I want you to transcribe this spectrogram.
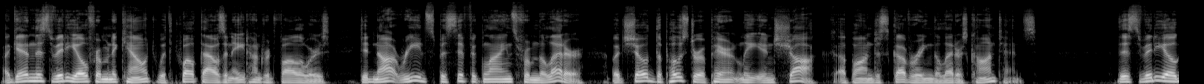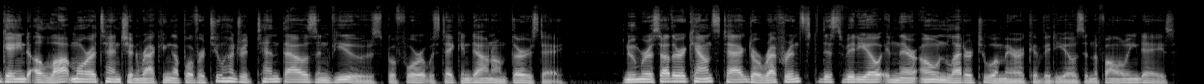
Again, this video from an account with 12,800 followers did not read specific lines from the letter, but showed the poster apparently in shock upon discovering the letter's contents. This video gained a lot more attention, racking up over 210,000 views before it was taken down on Thursday. Numerous other accounts tagged or referenced this video in their own Letter to America videos in the following days.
